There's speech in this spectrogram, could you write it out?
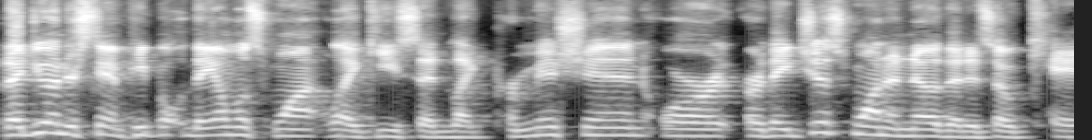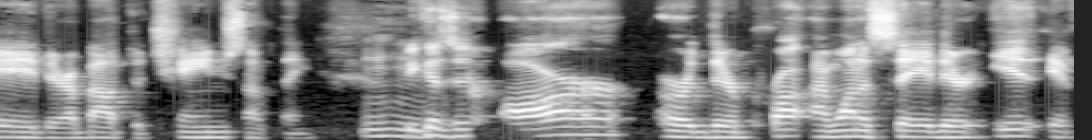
But I do understand people. They almost want, like you said, like permission, or or they just want to know that it's okay. They're about to change something mm-hmm. because there are, or there. Pro- I want to say there is. It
